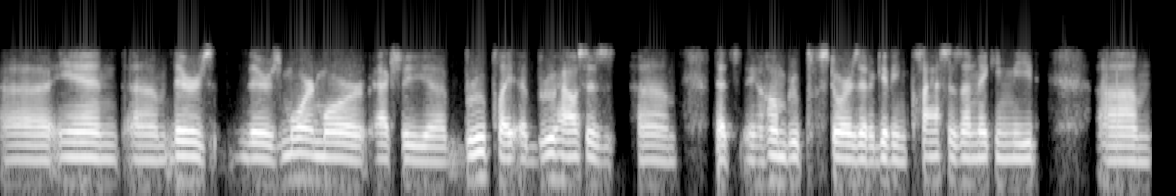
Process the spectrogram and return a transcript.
uh, and um, there's there's more and more actually uh, brew play uh, brew houses um, that's you know, home brew stores that are giving classes on making mead. Um,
